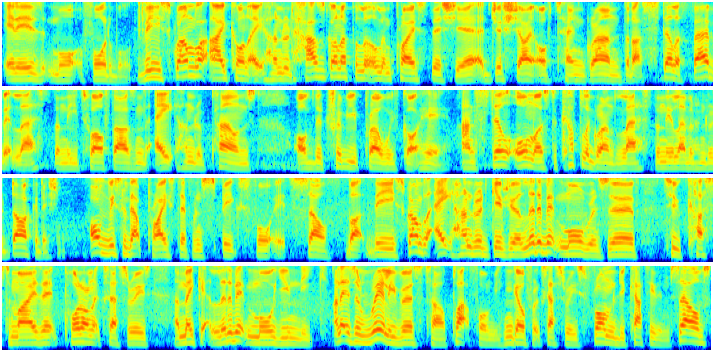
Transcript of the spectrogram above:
it is more affordable. The Scrambler Icon 800 has gone up a little in price this year at just shy of 10 grand, but that's still a fair bit less than the 12,800 pounds of the Tribute Pro we've got here, and still almost a couple of grand less than the 1100 Dark Edition. Obviously that price difference speaks for itself, but the Scrambler 800 gives you a little bit more reserve to customize it, put on accessories, and make it a little bit more unique. And it is a really versatile platform. You can go for accessories from Ducati themselves,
